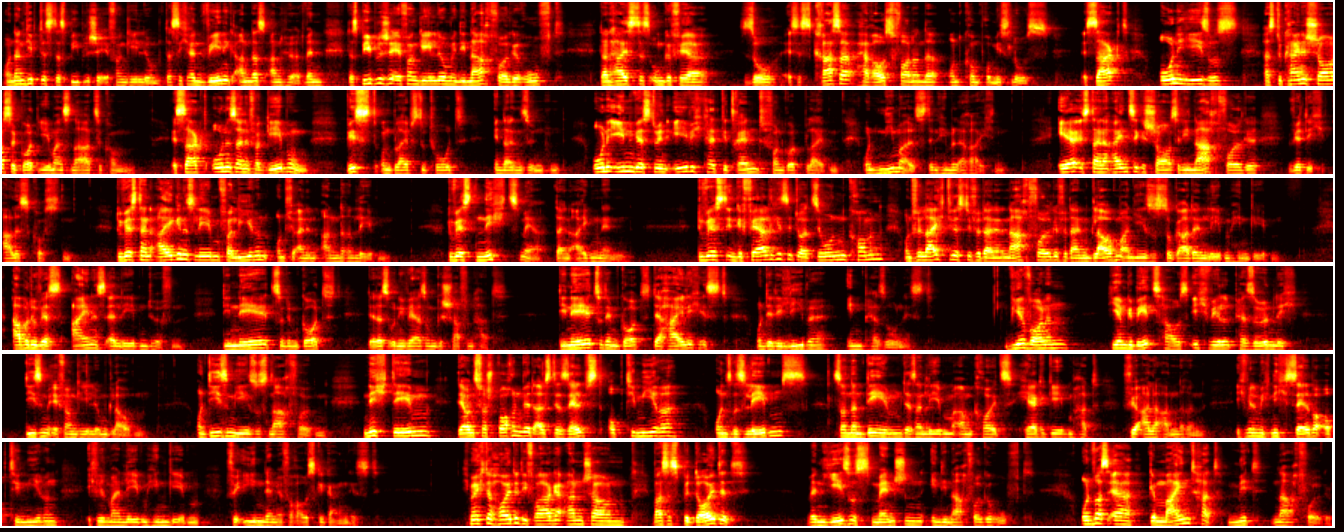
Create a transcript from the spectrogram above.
Und dann gibt es das biblische Evangelium, das sich ein wenig anders anhört. Wenn das biblische Evangelium in die Nachfolge ruft, dann heißt es ungefähr so, es ist krasser, herausfordernder und kompromisslos. Es sagt, ohne Jesus hast du keine Chance, Gott jemals nahe zu kommen. Es sagt, ohne seine Vergebung bist und bleibst du tot in deinen Sünden. Ohne ihn wirst du in Ewigkeit getrennt von Gott bleiben und niemals den Himmel erreichen. Er ist deine einzige Chance, die Nachfolge wird dich alles kosten. Du wirst dein eigenes Leben verlieren und für einen anderen leben. Du wirst nichts mehr dein eigen nennen. Du wirst in gefährliche Situationen kommen und vielleicht wirst du für deine Nachfolge, für deinen Glauben an Jesus sogar dein Leben hingeben. Aber du wirst eines erleben dürfen, die Nähe zu dem Gott, der das Universum geschaffen hat. Die Nähe zu dem Gott, der heilig ist und der die Liebe in Person ist. Wir wollen hier im Gebetshaus, ich will persönlich diesem Evangelium glauben und diesem Jesus nachfolgen. Nicht dem, der uns versprochen wird als der Selbstoptimierer unseres Lebens, sondern dem, der sein Leben am Kreuz hergegeben hat für alle anderen. Ich will mich nicht selber optimieren, ich will mein Leben hingeben für ihn, der mir vorausgegangen ist. Ich möchte heute die Frage anschauen, was es bedeutet, wenn Jesus Menschen in die Nachfolge ruft und was er gemeint hat mit Nachfolge.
